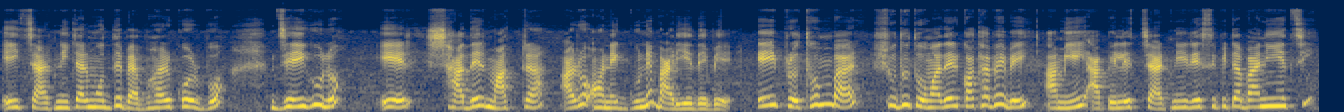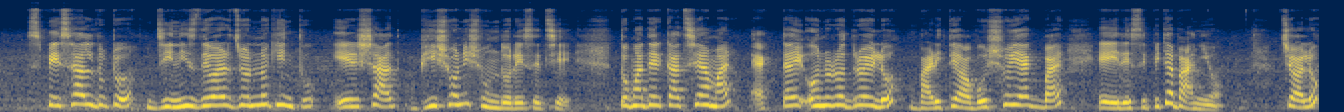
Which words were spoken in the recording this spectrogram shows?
এই চাটনিটার মধ্যে ব্যবহার করব, যেইগুলো এর স্বাদের মাত্রা আরও অনেক গুণে বাড়িয়ে দেবে। এই প্রথমবার শুধু তোমাদের কথা ভেবেই আমি এই আপেলের চাটনির রেসিপিটা বানিয়েছি। স্পেশাল দুটো জিনিস দেওয়ার জন্য কিন্তু এর স্বাদ ভীষণই সুন্দর এসেছে। তোমাদের কাছে আমার একটাই অনুরোধ রইল, বাড়িতে অবশ্যই একবার এই রেসিপিটা বানিও। চলো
